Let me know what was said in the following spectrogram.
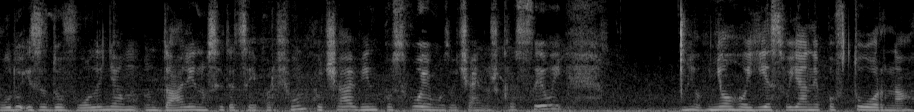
буду із задоволенням далі носити цей парфюм, хоча він по-своєму, звичайно ж, красивий. В нього є своя неповторна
